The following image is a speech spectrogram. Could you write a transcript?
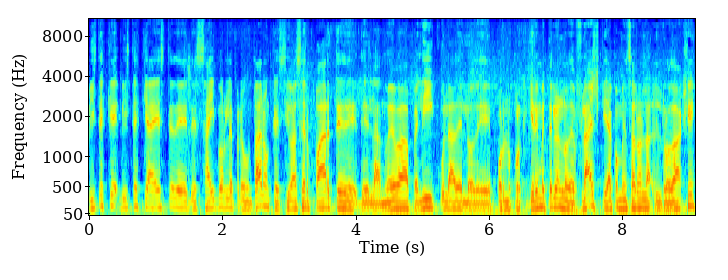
¿Viste que, viste que a este de, de Cyborg le preguntaron que si iba a ser parte de, de la nueva película, de lo de, por lo, porque quieren meterlo en lo de Flash, que ya comenzaron la- el rodaje,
